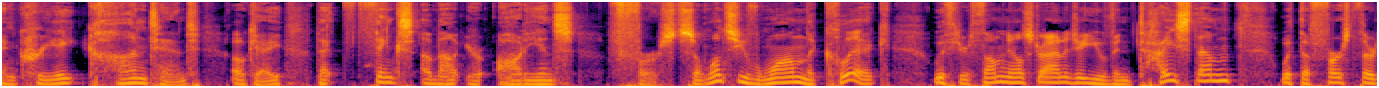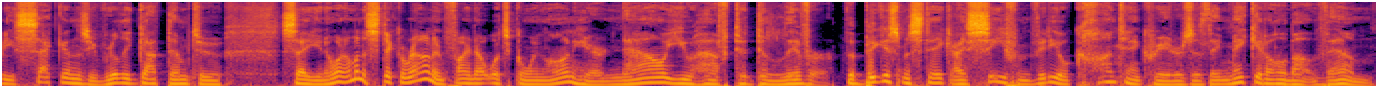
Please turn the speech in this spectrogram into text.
and create content, okay, that thinks about your audience first. So once you've won the click with your thumbnail strategy, you've enticed them with the first 30 seconds, you've really got them to say, you know what, I'm going to stick around and find out what's going on here. Now you have to deliver. The biggest mistake I see from video content creators is they make it all about them.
